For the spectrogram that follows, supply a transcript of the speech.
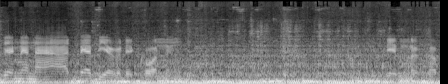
เรื่องนานาอาจแป๊บเดียวก็ได้ก่อนหนึ่งเต็มแล้วครับ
